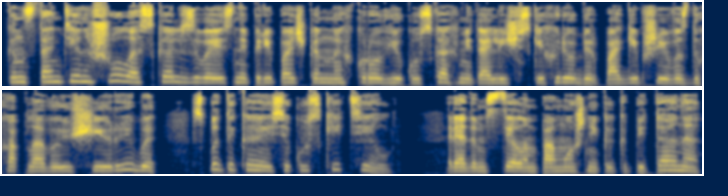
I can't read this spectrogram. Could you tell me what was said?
Константин шел, оскальзываясь на перепачканных кровью кусках металлических ребер погибшей воздухоплавающей рыбы, спотыкаясь о куски тел рядом с телом помощника капитана,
